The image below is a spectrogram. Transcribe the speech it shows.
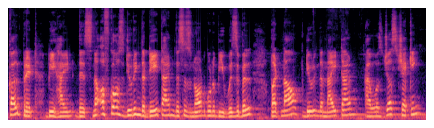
culprit behind this. Now of course during the daytime this is not going to be visible but now during the night time I was just checking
